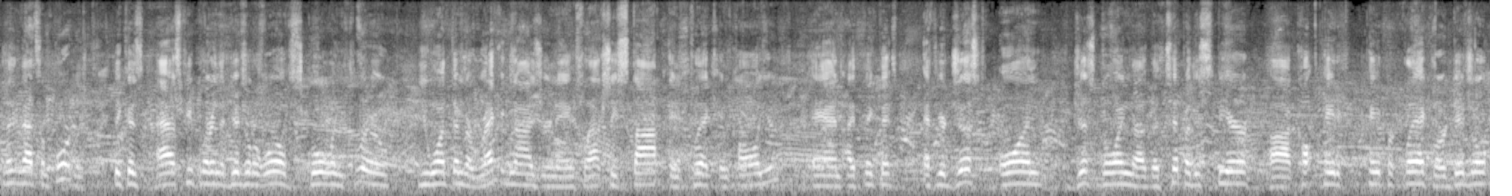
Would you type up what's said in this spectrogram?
I think that's important because as people are in the digital world scrolling through, you want them to recognize your name, so actually stop and click and call you. And I think that if you're just on just doing the, the tip of the spear, uh, pay, pay per click or digital,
